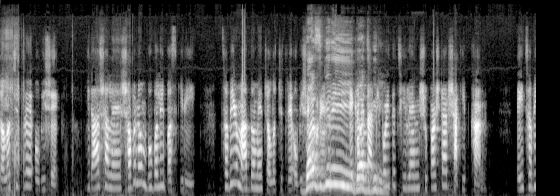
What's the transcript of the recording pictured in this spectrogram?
চলচ্চিত্রে অভিষেক বিরা সালে শবনম বুবালি বাসকিরি ছবির মাধ্যমে চলচ্চিত্রে অভিষেক করেন। এখানে তার বিপরীতে ছিলেন সুপারস্টার শাকিব খান। এই ছবি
